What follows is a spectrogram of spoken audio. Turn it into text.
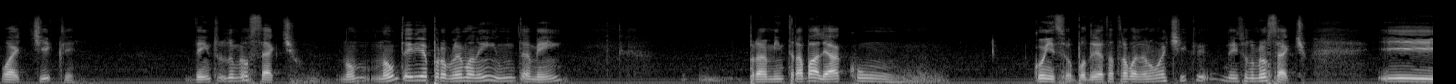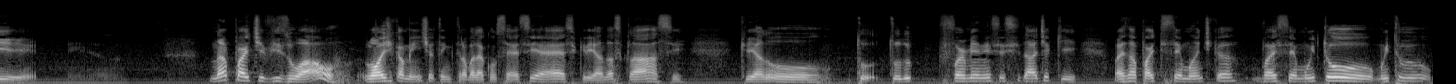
o article dentro do meu section. Não, não teria problema nenhum também para mim trabalhar com com isso. Eu poderia estar trabalhando um artigo dentro do meu section. E na parte visual, logicamente eu tenho que trabalhar com CSS, criando as classes, criando tu, tudo for minha necessidade aqui. Mas na parte semântica vai ser muito muito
